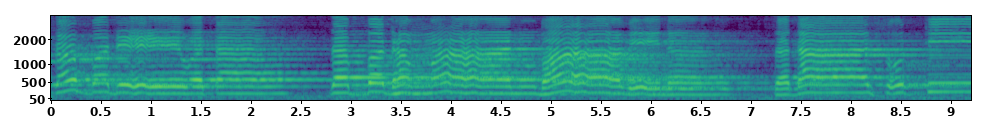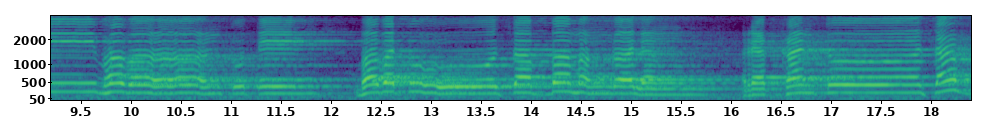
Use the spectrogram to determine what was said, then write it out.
सर्वदेवता सर्वधर्मानुभावेन। सदा सुखी भवन्तु ते। भवतु सर्वमङ्गलम् रखन्तु सब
